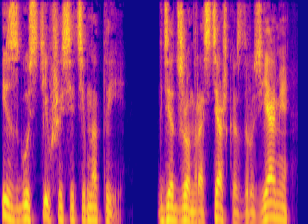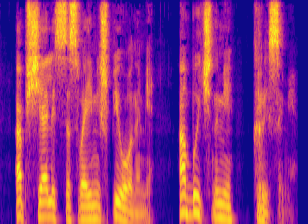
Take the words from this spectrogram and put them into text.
из сгустившейся темноты, где Джон Растяжка с друзьями общались со своими шпионами, обычными крысами.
